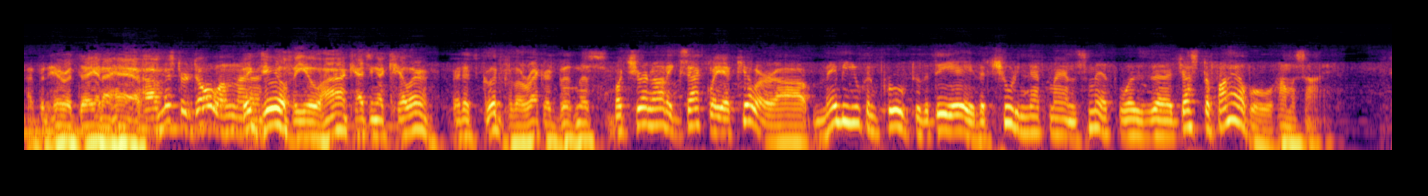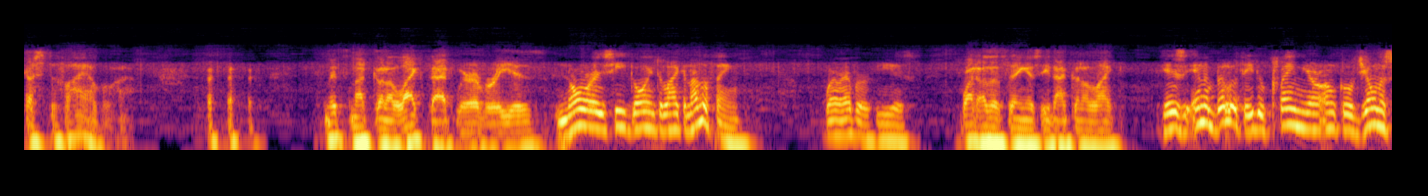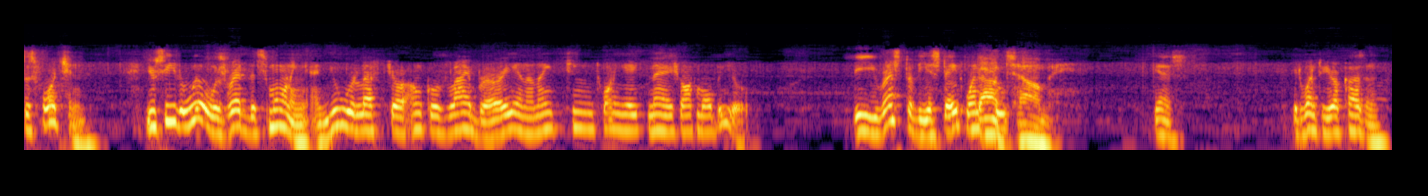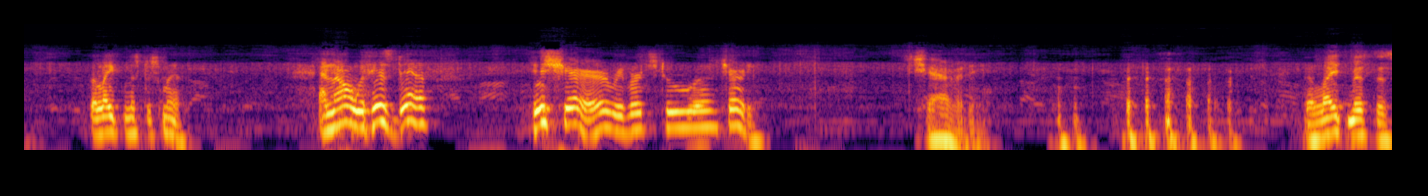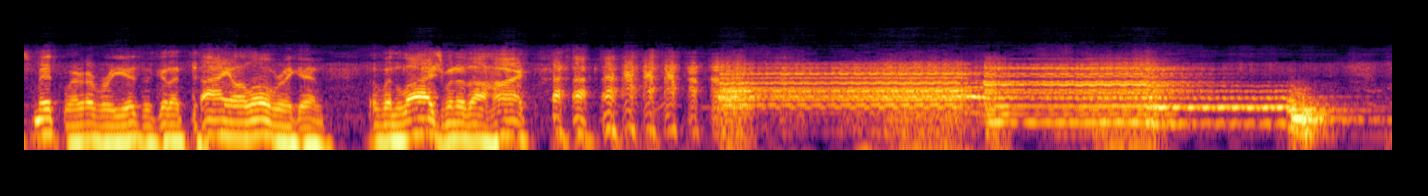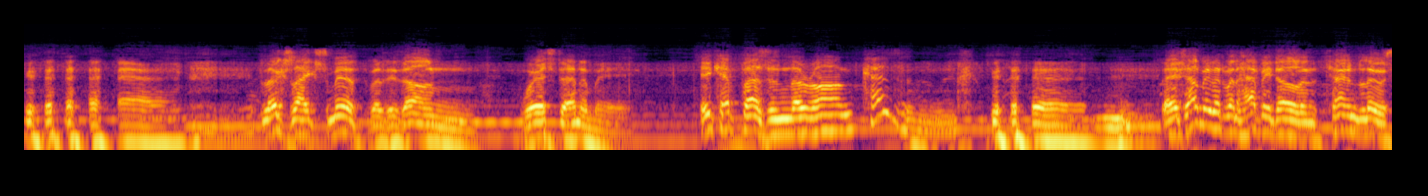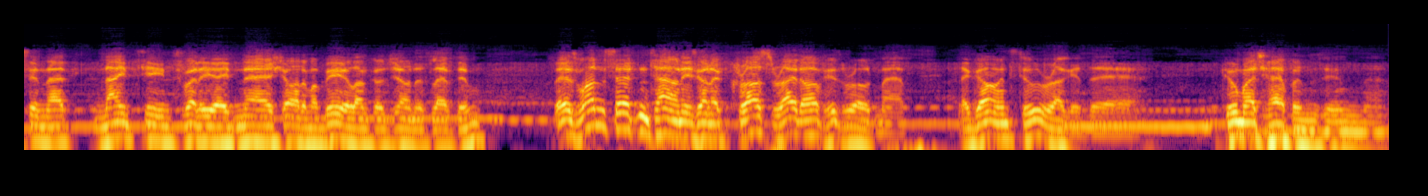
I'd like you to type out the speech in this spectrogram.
I've been here a day and a half. Uh, Mr. Dolan. Uh, Big deal for you, huh? Catching a killer? Bet it's good for the record business. But you're not exactly a killer. Uh, maybe you can prove to the DA that shooting that man Smith was uh, justifiable homicide. Justifiable, huh? Smith's not going to like that wherever he is. Nor is he going to like another thing, wherever he is. What other thing is he not going to like? His inability to claim your Uncle Jonas's fortune. You see, the will was read this morning, and you were left your uncle's library in a 1928 Nash automobile. The rest of the estate went Don't to... tell me. Yes. It went to your cousin, the late Mr. Smith. And now, with his death, his share reverts to uh, charity. Charity. the late Mr. Smith, wherever he is, is going to die all over again of enlargement of the heart. Looks like Smith was his own worst enemy. He kept buzzing the wrong cousin. they tell me that when Happy Dolan turned loose in that 1928 Nash automobile Uncle Jonas left him, there's one certain town he's going to cross right off his road map. The going's too rugged there. Too much happens in uh,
